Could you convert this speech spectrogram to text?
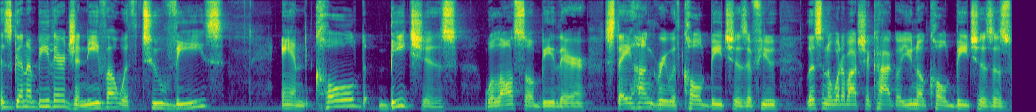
is going to be there, Geneva with two V's, and Cold Beaches will also be there. Stay hungry with Cold Beaches. If you listen to What About Chicago, you know Cold Beaches is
